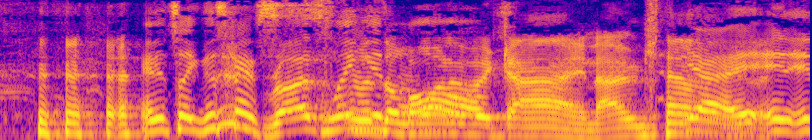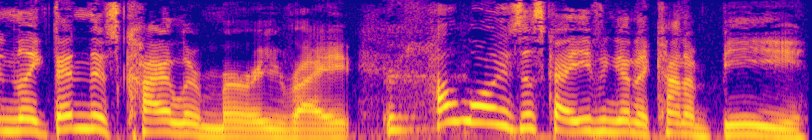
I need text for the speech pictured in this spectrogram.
and it's like this guy's Russ slinging was a one of a balls. kind. I'm telling Yeah, you. and, and like then there's Kyler Murray, right? How long is this guy even going to kind of be,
